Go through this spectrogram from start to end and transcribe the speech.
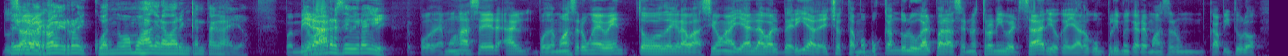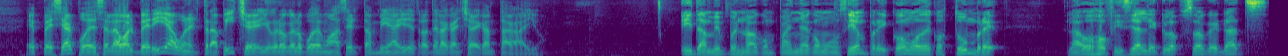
tú Oye, sabes, pero Roy, Roy, ¿cuándo vamos a grabar en Cantagallo? pues ¿Me vas a mira, recibir allí? Podemos hacer, al- podemos hacer un evento de grabación allá en la barbería. De hecho, estamos buscando un lugar para hacer nuestro aniversario, que ya lo cumplimos y queremos hacer un capítulo especial. Puede ser la barbería o en el trapiche. Yo creo que lo podemos hacer también ahí detrás de la cancha de Cantagallo. Y también pues nos acompaña como siempre y como de costumbre la voz oficial de Club Soccer Dats,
